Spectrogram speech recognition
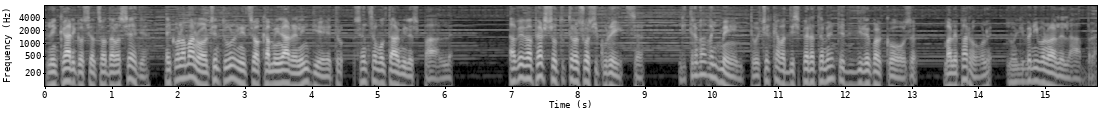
L'incarico si alzò dalla sedia e con la mano alla cintura iniziò a camminare all'indietro senza voltarmi le spalle. Aveva perso tutta la sua sicurezza. Gli tremava il mento e cercava disperatamente di dire qualcosa, ma le parole non gli venivano alle labbra.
